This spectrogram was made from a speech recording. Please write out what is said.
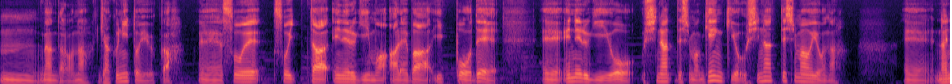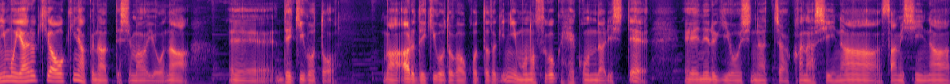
うんなんだろうな。逆にというか、えー、それそういったエネルギーもあれば一方で、えー、エネルギーを失ってしまう元気を失ってしまうような、え、何もやる気が起きなくなってしまうような、え、出来事まあある出来事が起こった時にものすごくへこんだりしてエネルギーを失っちゃう。悲しいな寂しいな、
